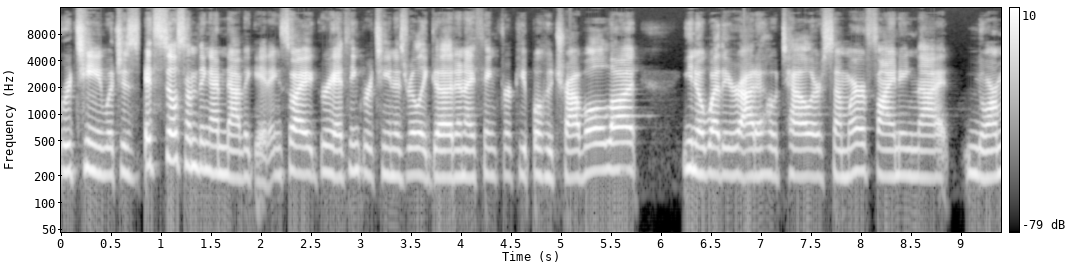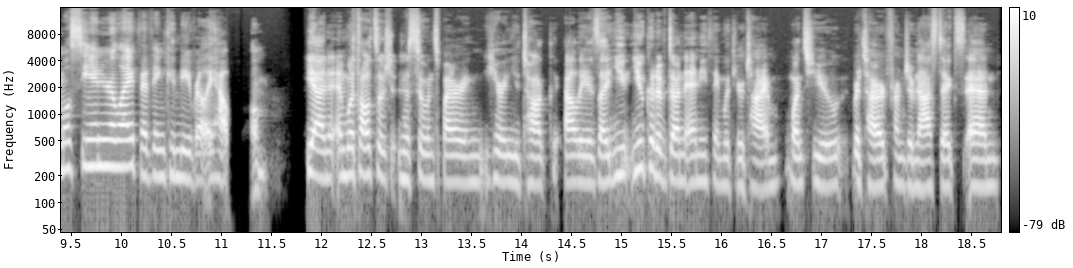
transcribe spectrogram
routine, which is, it's still something I'm navigating. So I agree. I think routine is really good. And I think for people who travel a lot, you know, whether you're at a hotel or somewhere, finding that normalcy in your life, I think can be really helpful. Yeah, and, and what's also so inspiring hearing you talk, Aly, is that you, you could have done anything with your time once you retired from gymnastics. And,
